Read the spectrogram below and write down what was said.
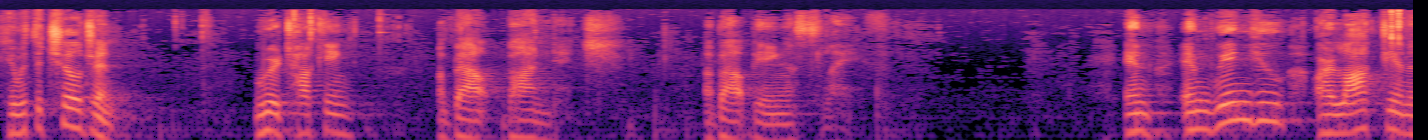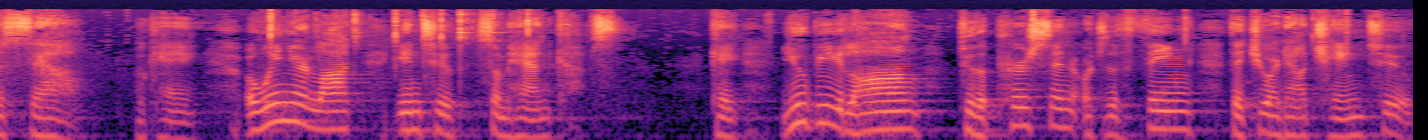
Okay, with the children, we were talking about bondage, about being a slave. And, and when you are locked in a cell, okay, or when you're locked into some handcuffs, okay, you belong to the person or to the thing that you are now chained to.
